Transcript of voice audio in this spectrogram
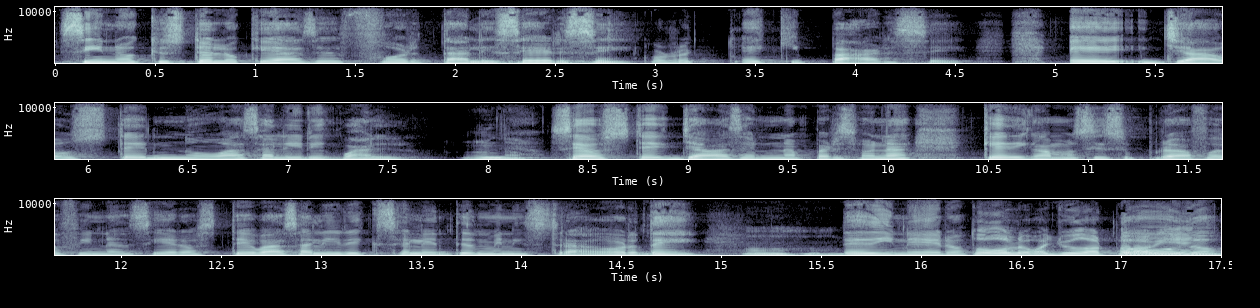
sino que usted lo que hace es fortalecerse, Correcto. equiparse. Eh, ya usted no va a salir igual. No. O sea, usted ya va a ser una persona que, digamos, si su prueba fue financiera, usted va a salir excelente administrador de, de dinero. Todo le va a ayudar para Todo. bien.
